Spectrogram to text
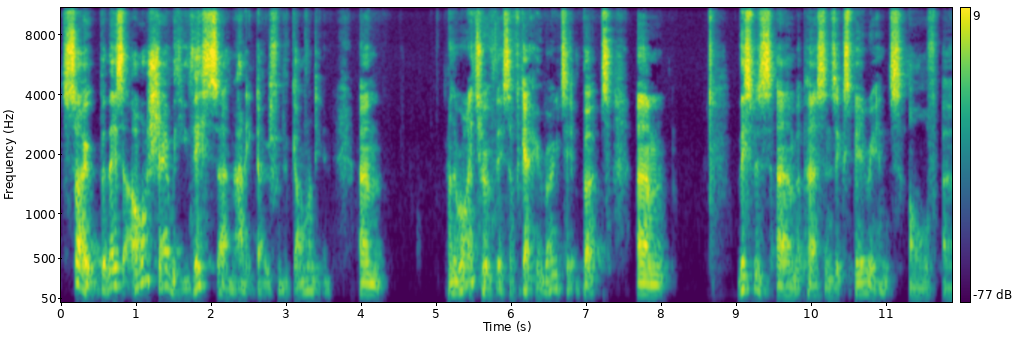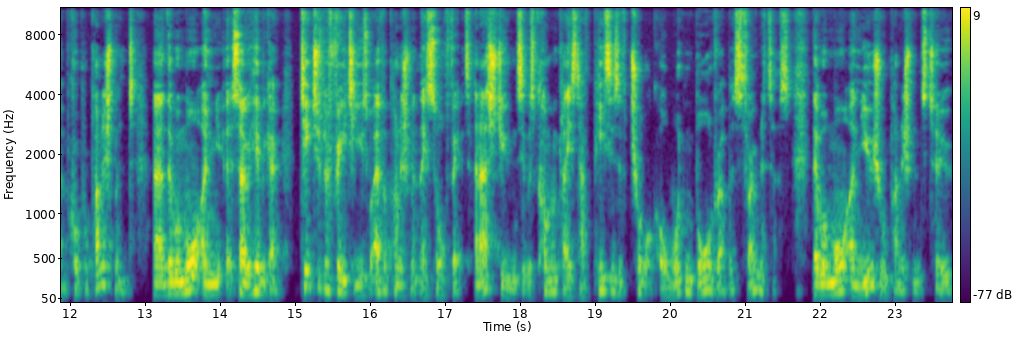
So, but there's I want to share with you this um, anecdote from the Guardian. Um, and the writer of this, I forget who wrote it, but um, this was um, a person's experience of um, corporal punishment. Uh, there were more, un- so here we go. Teachers were free to use whatever punishment they saw fit, and as students, it was commonplace to have pieces of chalk or wooden board rubbers thrown at us. There were more unusual punishments too.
